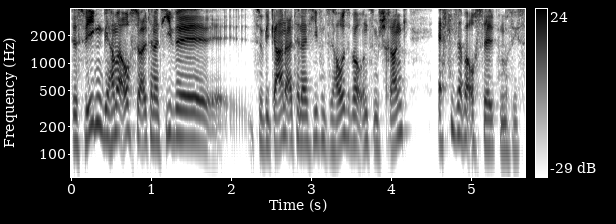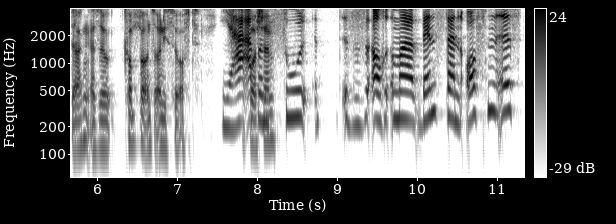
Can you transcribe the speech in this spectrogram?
Deswegen, wir haben ja auch so alternative, so vegane Alternativen zu Hause bei uns im Schrank. Essen es aber auch selten, muss ich sagen. Also kommt bei uns auch nicht so oft. Ja, ab und zu es ist auch immer, wenn es dann offen ist,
